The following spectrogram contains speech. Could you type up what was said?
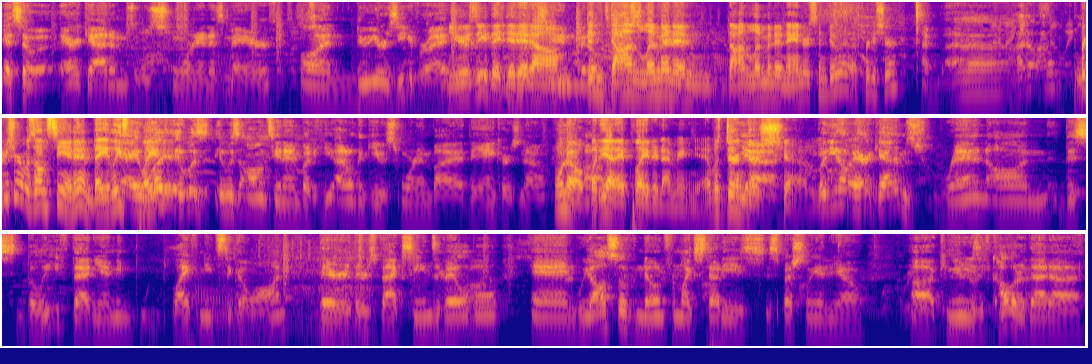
Yeah, so Eric Adams was sworn in as mayor on New Year's Eve, right? New Year's Eve they did it. Um, didn't Don Lemon and Don Lemon and Anderson do it? I'm pretty sure. I, uh, I don't. I don't. Pretty sure it was on CNN. They at least Yeah, it played was, it. it was. It was on CNN, but he. I don't think he was sworn in by the anchors. No. Well, no, but Um, yeah, they played it. I mean, yeah, it was during their show. But you know, Eric Adams ran on this belief that you know, I mean, life needs to go on. There, there's vaccines available, and we also have known from like studies, especially in you know uh, communities of color, that uh,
